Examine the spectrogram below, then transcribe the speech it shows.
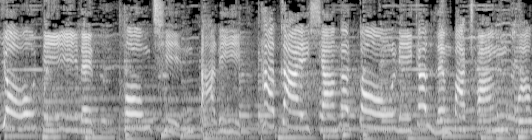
有的人。通情达理，他宰相那洞里个人把窗框；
